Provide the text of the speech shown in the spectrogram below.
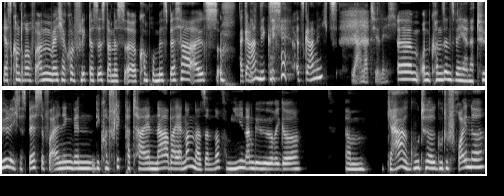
Ja, es kommt drauf an, welcher Konflikt das ist. Dann ist äh, Kompromiss besser als, als gar nichts. als gar nichts. Ja, natürlich. Ähm, und Konsens wäre ja natürlich das Beste, vor allen Dingen, wenn die Konfliktparteien nah beieinander sind, ne? Familienangehörige, ähm, ja, gute, gute Freunde,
